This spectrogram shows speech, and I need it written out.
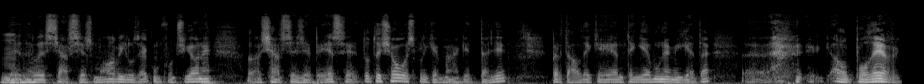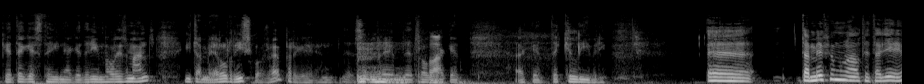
de, de mhm. les xarxes mòbils, eh? com funciona, les xarxes GPS, tot això ho expliquem en aquest taller per tal de que entenguem una miqueta eh, el poder que té aquesta eina que tenim a les mans i també els riscos, eh? perquè sempre hem de trobar aquest, aquest equilibri. Eh, també fem un altre taller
